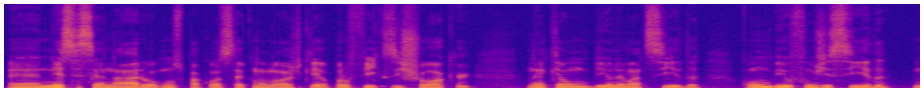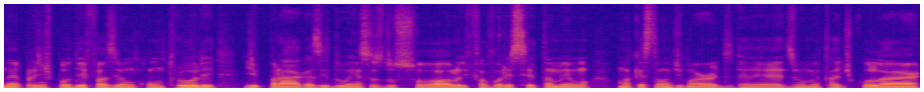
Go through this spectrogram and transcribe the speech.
é, nesse cenário, alguns pacotes tecnológicos, que é a Profix e Shocker, né, que é um bionematicida com um biofungicida, né, para a gente poder fazer um controle de pragas e doenças do solo e favorecer também um, uma questão de maior é, desenvolvimento radicular,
